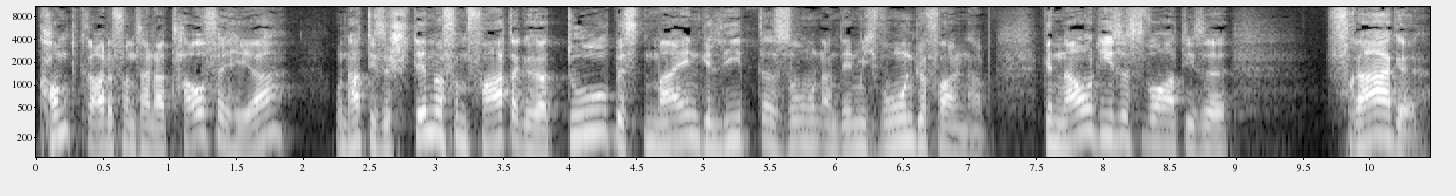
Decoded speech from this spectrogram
kommt gerade von seiner Taufe her und hat diese Stimme vom Vater gehört. Du bist mein geliebter Sohn, an dem ich wohlgefallen habe. Genau dieses Wort, diese Frage,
